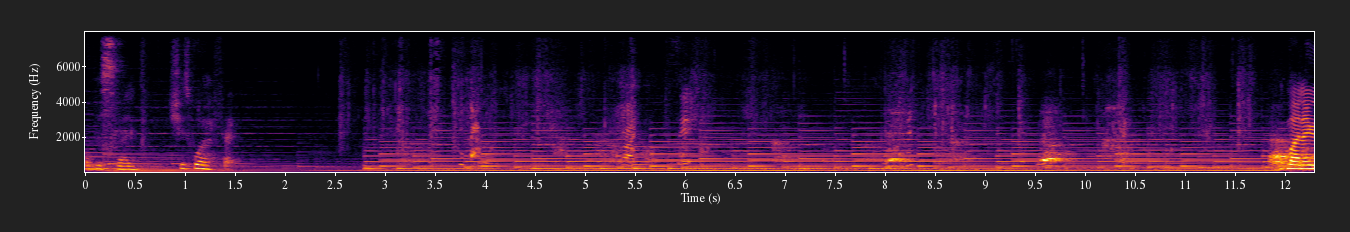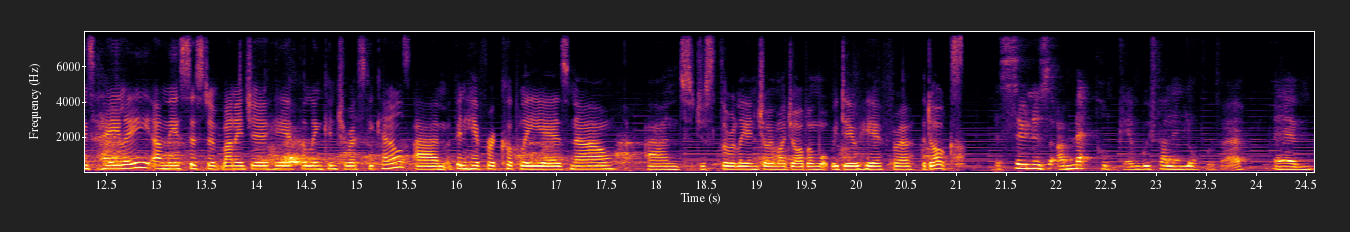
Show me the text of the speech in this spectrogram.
obviously she's worth it. My name's Hayley. I'm the assistant manager here for Lincolnshire Rescue Kennels. Um, I've been here for a couple of years now and just thoroughly enjoy my job and what we do here for the dogs. As soon as I met Pumpkin, we fell in love with her. Um,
